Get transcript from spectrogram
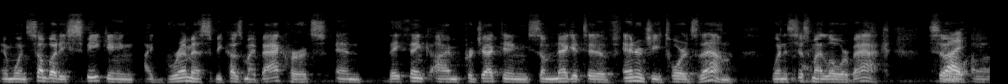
and when somebody's speaking, I grimace because my back hurts and they think I'm projecting some negative energy towards them when it's just my lower back. So, right. uh,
